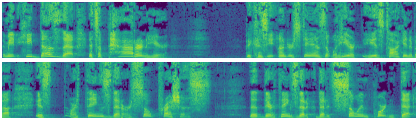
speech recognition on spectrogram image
I mean, he does that. It's a pattern here. Because he understands that what he, are, he is talking about is, are things that are so precious. That they're things that, that it's so important that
